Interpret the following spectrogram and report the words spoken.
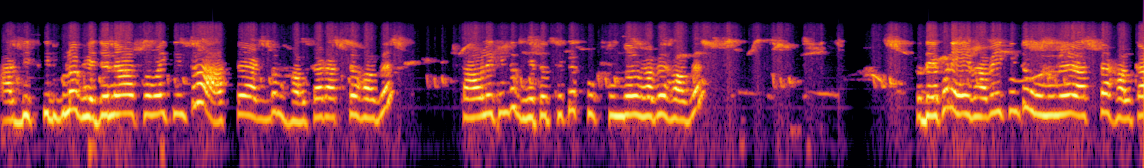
আর বিস্কিটগুলো ভেজে নেওয়ার সময় কিন্তু আস্তে একদম হালকা রাখতে হবে, তাহলে কিন্তু ভেতর থেকে খুব সুন্দরভাবে হবে। তো দেখুন, এইভাবেই কিন্তু উনুনের আঁচটা হালকা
